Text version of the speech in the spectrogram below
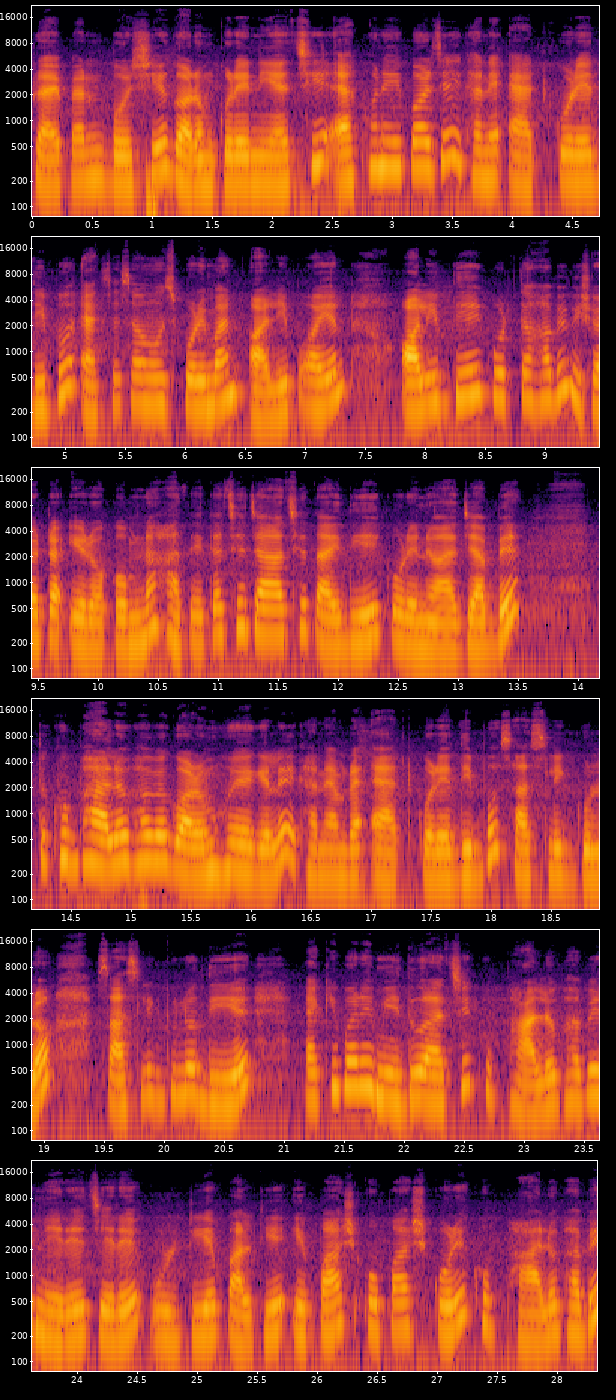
ফ্রাই প্যান বসিয়ে গরম করে নিয়েছি। এখন এই পর্যায়ে এখানে অ্যাড করে দিব এক চা চামচ পরিমাণ অলিভ অয়েল অলিভ দিয়েই করতে হবে, বিষয়টা এরকম না। হাতের কাছে যা আছে তাই দিয়েই করে নেওয়া যাবে। তো খুব ভালোভাবে গরম হয়ে গেলে এখানে আমরা অ্যাড করে দিব সাসলিকগুলো সাসলিকগুলো দিয়ে একেবারে মৃদু আছে খুব ভালোভাবে নেড়ে চেড়ে উল্টিয়ে পাল্টিয়ে এপাশ ওপাশ করে খুব ভালোভাবে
